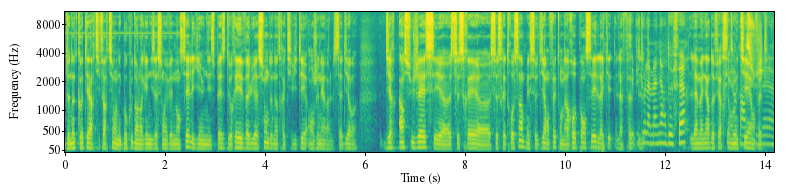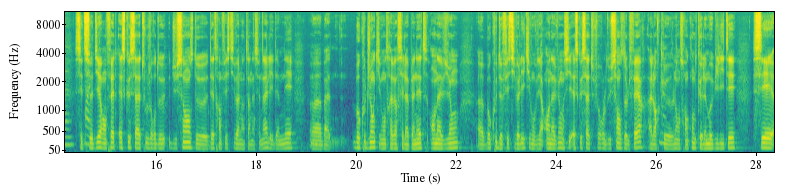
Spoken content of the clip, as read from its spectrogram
de notre côté, Artifarty, on est beaucoup dans l'organisation événementielle et il y a une espèce de réévaluation de notre activité en général. C'est-à-dire, dire un sujet, c'est, euh, ce, serait, euh, ce serait trop simple, mais se dire, en fait, on a repensé la, la C'est plutôt la manière de faire. La manière de faire son métier, en fait. Euh, c'est de se dire, en fait, est-ce que ça a toujours du sens d'être un festival international et d'amener mm. bah, beaucoup de gens qui vont traverser la planète en avion, beaucoup de festivaliers qui vont venir en avion aussi. Est-ce que ça a toujours du sens de le faire Alors que là, on se rend compte que la mobilité, c'est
